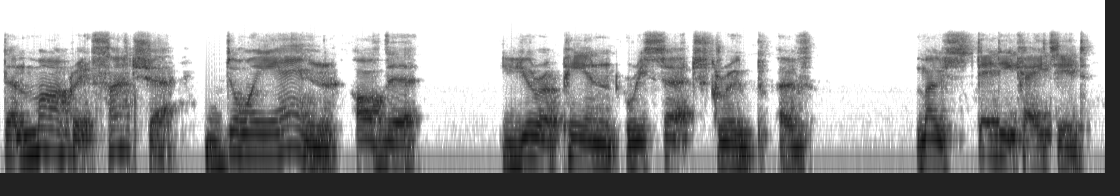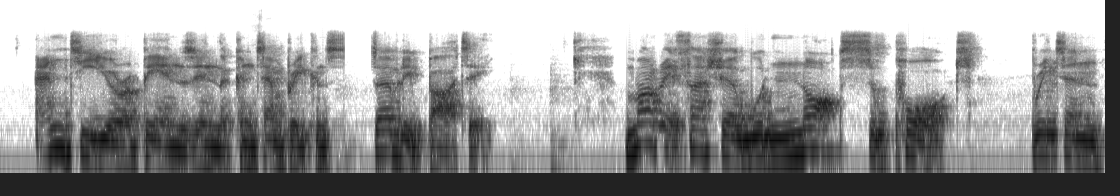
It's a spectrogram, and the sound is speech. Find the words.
that Margaret Thatcher, doyen of the European research group of most dedicated anti Europeans in the contemporary Conservative Party, Margaret Thatcher would not support Britain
